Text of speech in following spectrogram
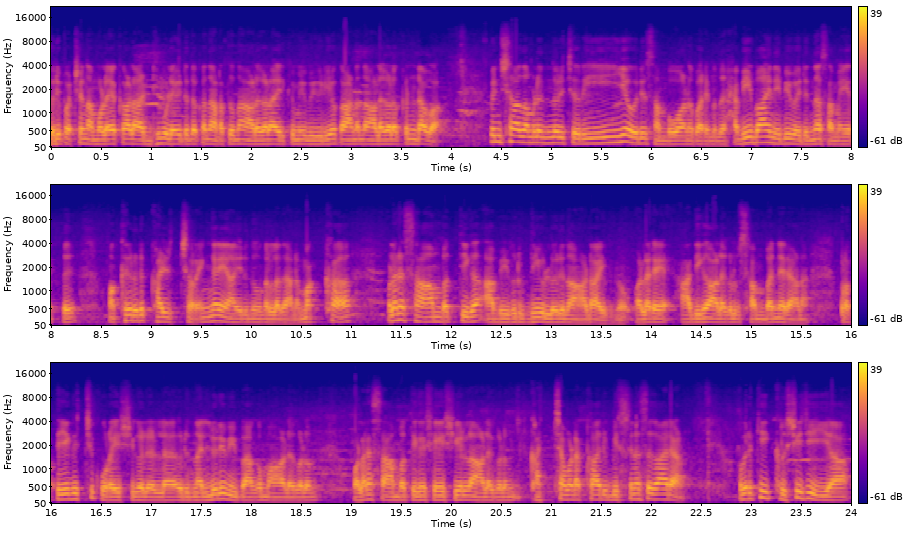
ഒരു പക്ഷേ നമ്മളെക്കാൾ അടിപൊളിയായിട്ട് ഇതൊക്കെ നടത്തുന്ന ആളുകളായിരിക്കും ഈ വീഡിയോ കാണുന്ന ആളുകളൊക്കെ ഉണ്ടാവുക. അപ്പം ഇൻഷാ നമ്മൾ ഇന്നൊരു ചെറിയ ഒരു സംഭവമാണ് പറയുന്നത്. ഹബീബ നബി വരുന്ന സമയത്ത് മക്കയുടെ ഒരു കൾച്ചർ എങ്ങനെയായിരുന്നു എന്നുള്ളതാണ്. മക്ക വളരെ സാമ്പത്തിക അഭിവൃദ്ധിയുള്ള ഒരു നാടായിരുന്നു. വളരെ അധികം ആളുകളും സമ്പന്നരാണ്. പ്രത്യേകിച്ച് കുറേശികളുള്ള ഒരു നല്ലൊരു വിഭാഗം ആളുകളും വളരെ സാമ്പത്തിക ശേഷിയുള്ള ആളുകളും കച്ചവടക്കാർ ബിസിനസ്സുകാരാണ്. അവർക്ക് ഈ കൃഷി ചെയ്യുക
